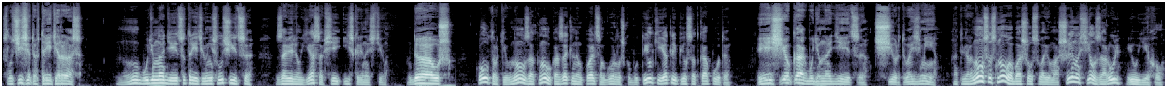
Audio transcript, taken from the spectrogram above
случись это в третий раз. Ну, будем надеяться, третьего не случится, заверил я со всей искренностью. Да уж. Колтер кивнул, заткнул указательным пальцем горлышко бутылки и отлепился от капота. Еще как будем надеяться, черт возьми. Отвернулся, снова обошел свою машину, сел за руль и уехал.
